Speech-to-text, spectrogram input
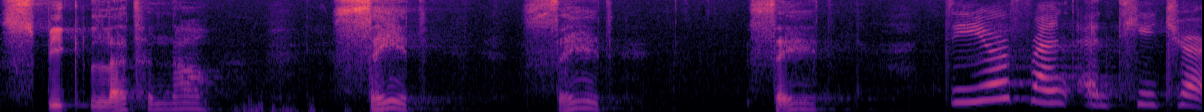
Speak Latin now. Say it. Say it. Say it. Dear friend and teacher,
